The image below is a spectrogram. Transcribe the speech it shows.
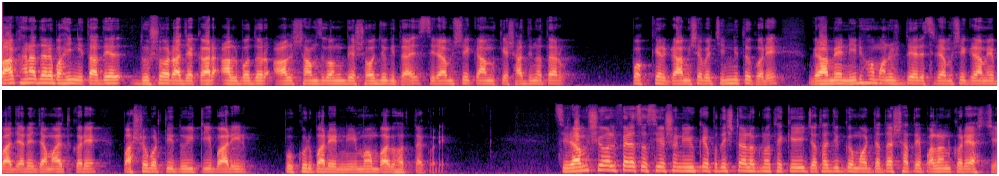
পাক হানাদার বাহিনী তাদের দুশো রাজাকার আলবদর আল শামসগঙ্গদের সহযোগিতায় শ্রীরামশী গ্রামকে স্বাধীনতার পক্ষের গ্রাম হিসেবে চিহ্নিত করে গ্রামের নিরীহ মানুষদের শ্রীরামশী গ্রামে বাজারে জামায়াত করে পার্শ্ববর্তী দুইটি বাড়ির পুকুর পাড়ে নির্মমভাবে হত্যা করে। শ্রীরামশী ওয়েলফেয়ার অ্যাসোসিয়েশন ইউকে প্রতিষ্ঠা লগ্ন থেকেই যথাযোগ্য মর্যাদার সাথে পালন করে আসছে।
